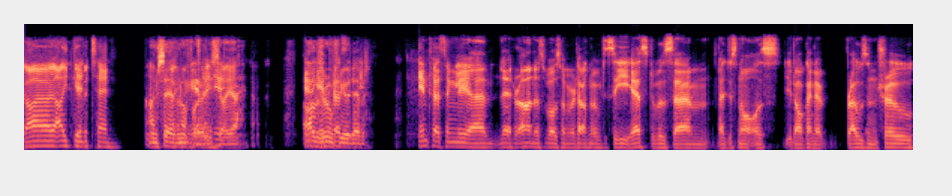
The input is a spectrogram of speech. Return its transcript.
Uh, I'd give it ten. I'm saving up already, so yeah. All the room for you, David. Interestingly, um, later on, I suppose when we were talking about the CES, there was um, I just noticed, you know, kind of browsing through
